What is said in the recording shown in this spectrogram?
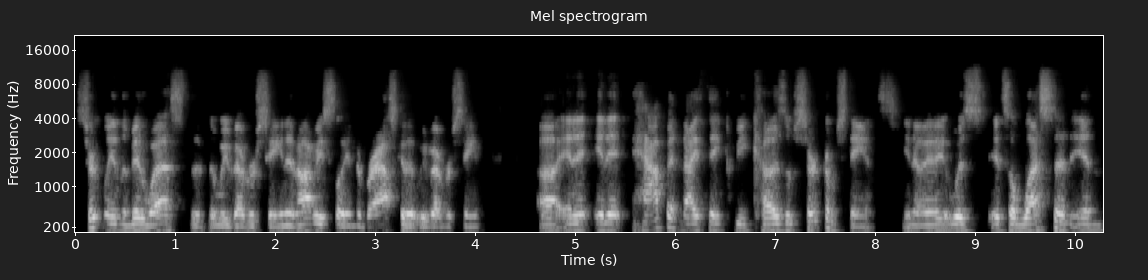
certainly in the Midwest that, that we've ever seen, and obviously in Nebraska that we've ever seen. Uh, and it and it happened, I think, because of circumstance. You know, it was it's a lesson in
